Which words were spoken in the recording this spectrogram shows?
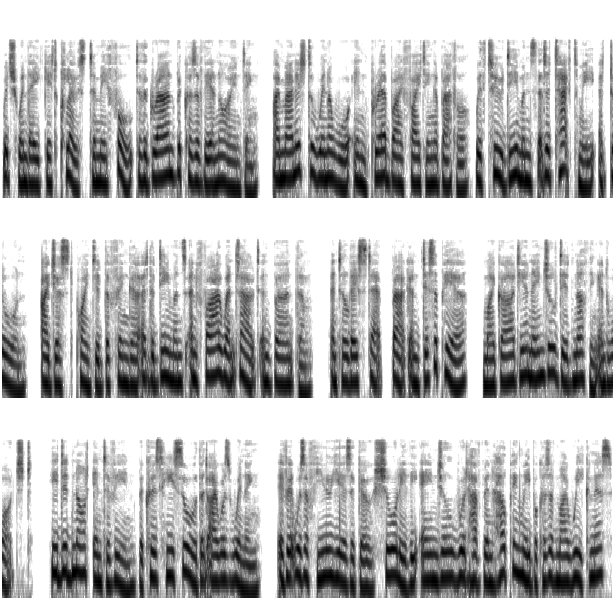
which when they get close to me fall to the ground because of the anointing. I managed to win a war in prayer by fighting a battle with two demons that attacked me at dawn. I just pointed the finger at the demons and fire went out and burnt them, until they stepped back and disappear. My guardian angel did nothing and watched. He did not intervene because he saw that I was winning. If it was a few years ago surely the angel would have been helping me because of my weakness.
